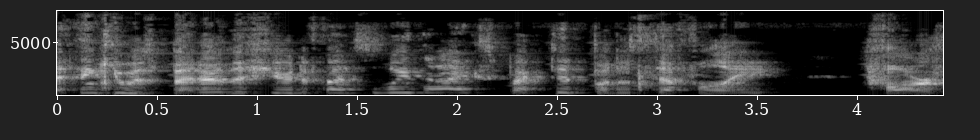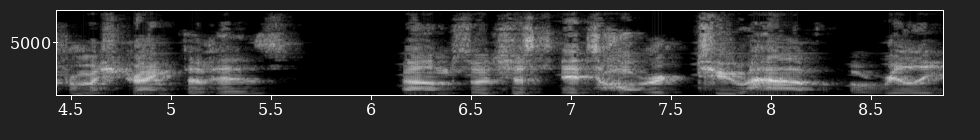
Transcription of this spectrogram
I think he was better this year defensively than I expected but it's definitely far from a strength of his. Um, so it's just it's hard to have a really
